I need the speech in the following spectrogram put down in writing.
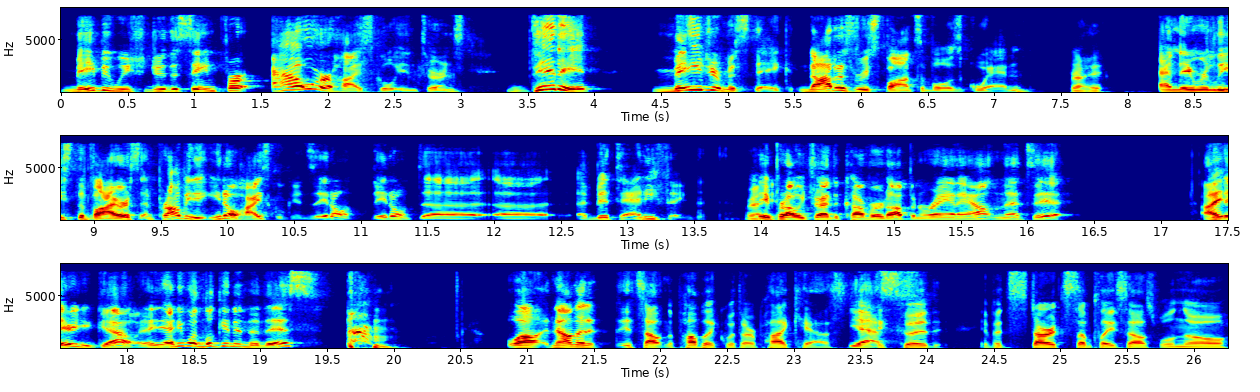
Maybe we should do the same for our high school interns." Did it? Major mistake. Not as responsible as Gwen. right. And they released the virus, and probably you know high school kids they don't they don't uh, uh, admit to anything. Right. They probably tried to cover it up and ran out, and that's it. So I- there you go. Anyone looking into this? Well, now that it, it's out in the public with our podcast, Yes. it could if it starts someplace else, we'll know,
